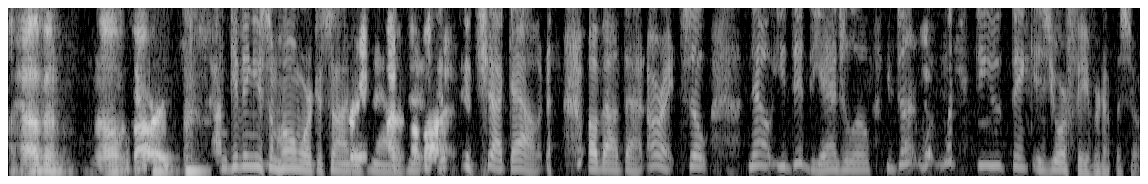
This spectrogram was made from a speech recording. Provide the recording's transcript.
I haven't. No, Okay. sorry. I'm giving you some homework assignments Great. now to- to check out about that. All right. So now you did D'Angelo. You've done what, what do you think is your favorite episode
